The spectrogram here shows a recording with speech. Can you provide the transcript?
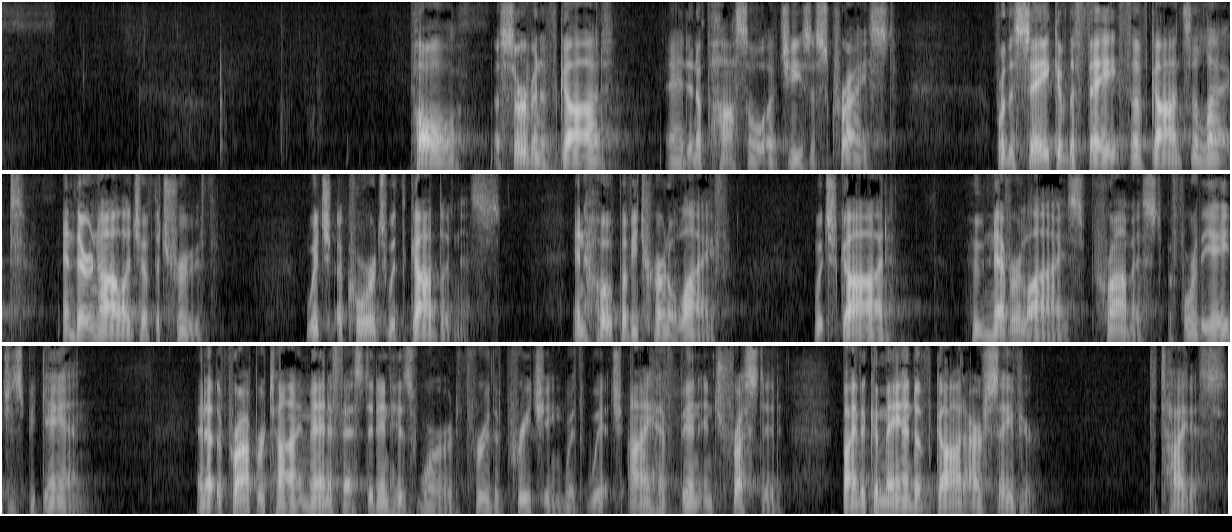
Paul, a servant of God and an apostle of Jesus Christ, for the sake of the faith of God's elect and their knowledge of the truth, which accords with godliness, in hope of eternal life, which God, who never lies, promised before the ages began and at the proper time manifested in His Word through the preaching with which I have been entrusted by the command of God our Savior to Titus,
